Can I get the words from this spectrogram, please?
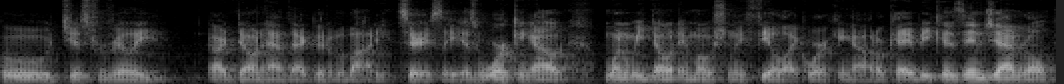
who just really or don't have that good of a body. Seriously is working out when we don't emotionally feel like working out okay? Because in general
